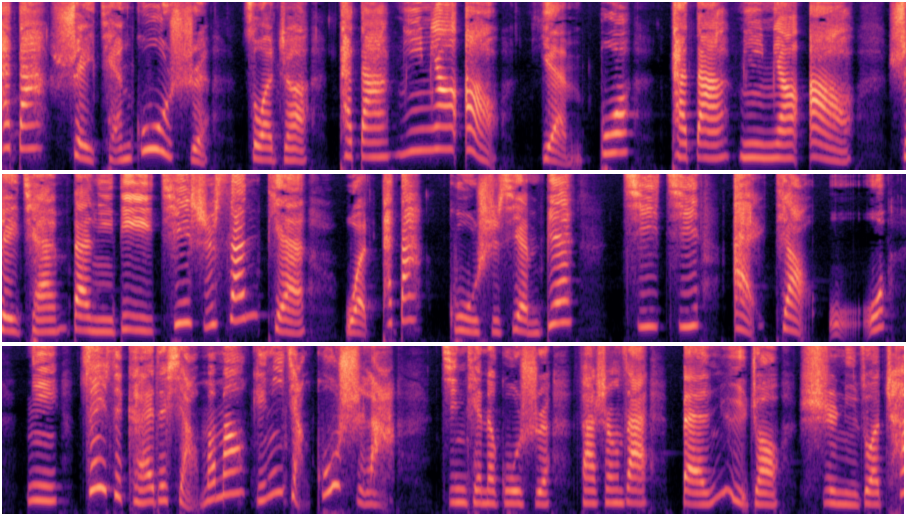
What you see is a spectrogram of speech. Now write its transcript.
哒哒睡前故事，作者：哒哒咪喵嗷，演播：哒哒咪喵嗷。睡前伴你第七十三天，我哒哒故事现编，七七爱跳舞，你最最可爱的小猫猫给你讲故事啦。今天的故事发生在。本宇宙侍女座超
